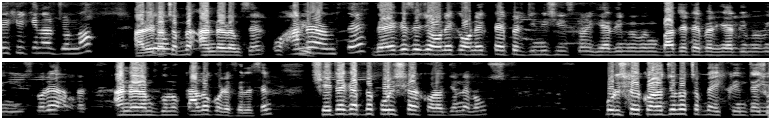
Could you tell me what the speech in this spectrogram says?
দেখে কেনার জন্য আর এটা হচ্ছে আপনার আন্ডার আর্মসের ও আন্ডার আর্মসে দেখা গেছে যে অনেকে অনেক টাইপের জিনিস ইউজ করে হেয়ার রিমুভিং বাজে টাইপের হেয়ার রিমুভিং ইউজ করে আপনার আন্ডার আর্মসগুলো কালো করে ফেলেছেন। সেটাকে আপনার পরিষ্কার করার জন্য এবং পরিষ্কার করার জন্য হচ্ছে আপনার এই ক্রিমটা ইউজ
